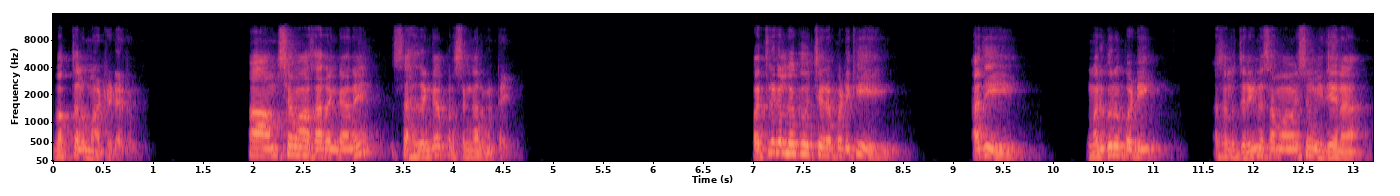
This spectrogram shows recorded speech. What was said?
వక్తలు మాట్లాడారు. ఆ అంశం ఆధారంగానే సహజంగా ప్రసంగాలు ఉంటాయి. పత్రికల్లోకి వచ్చేటప్పటికీ అది మరుగున పడి అసలు జరిగిన సమావేశం ఇదేనా?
